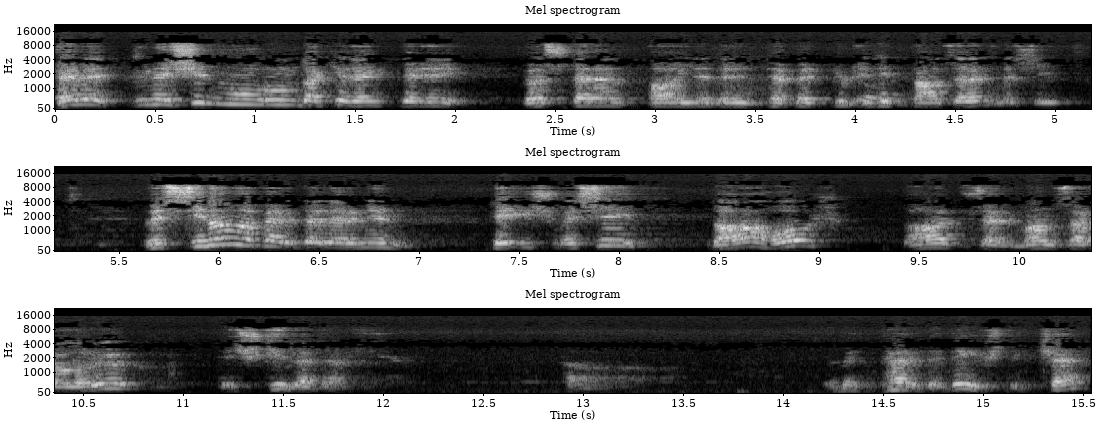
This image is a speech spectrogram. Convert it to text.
Evet, güneşin nurundaki renkleri gösteren ailelerin tebettül edip tazelenmesi ve sinema perdelerinin değişmesi daha hoş, daha güzel manzaraları teşkil eder. Ha. Demek perde değiştikçe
